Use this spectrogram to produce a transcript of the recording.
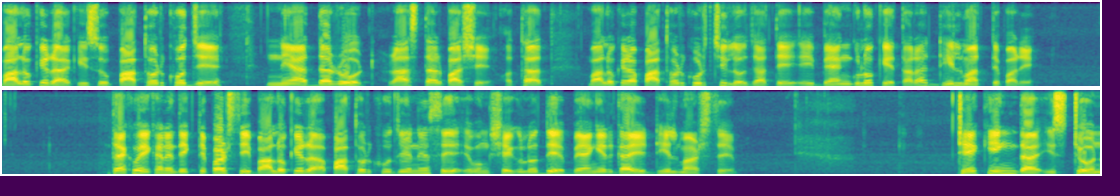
বালকেরা কিছু পাথর খোঁজে নেয়ার দ্য রোড রাস্তার পাশে। অর্থাৎ বালকেরা পাথর খুঁড়ছিল যাতে এই ব্যাঙগুলোকে তারা ঢিল মারতে পারে। দেখো, এখানে দেখতে পারছি বালকেরা পাথর খুঁজে এনেছে এবং সেগুলো দিয়ে ব্যাঙের গায়ে ঢিল মারছে। টেকিং দ্য স্টোন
